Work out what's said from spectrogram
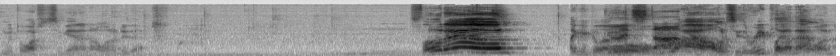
I'm going to watch this again. I don't want to do that. Mm. Slow down. Like a glove. Good Oh, stop. Wow, I want to see the replay on that one.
